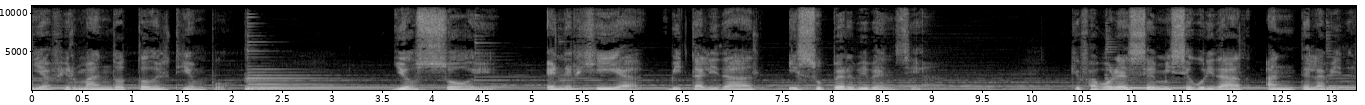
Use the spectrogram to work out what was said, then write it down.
y afirmando todo el tiempo, yo soy energía, vitalidad y supervivencia que favorece mi seguridad ante la vida.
